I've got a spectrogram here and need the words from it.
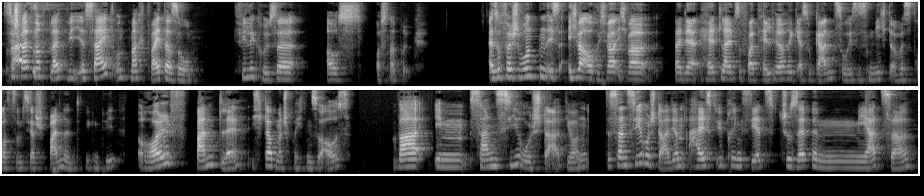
Sie Was? schreibt noch, bleibt wie ihr seid und macht weiter so. Viele Grüße aus Osnabrück. Also verschwunden ist, ich war auch, ich war, ich war bei der Headline sofort hellhörig, also ganz so ist es nicht, aber es ist trotzdem sehr spannend irgendwie. Rolf Bandle, ich glaube, man spricht ihn so aus, war im San Siro Stadion. Das San Siro Stadion heißt übrigens jetzt Giuseppe Merza,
